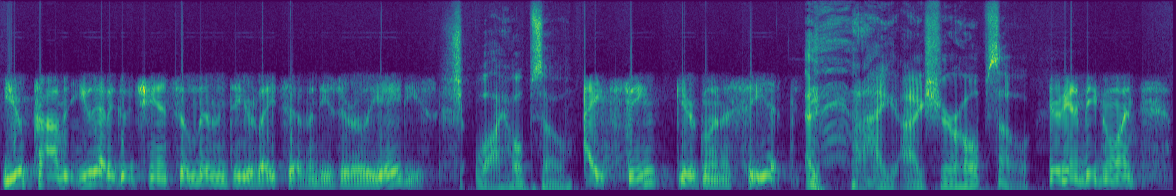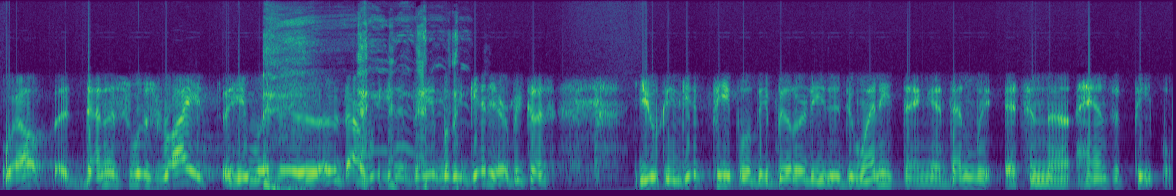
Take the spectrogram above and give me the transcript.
you're probably you got a good chance to live into your late 70s, early 80s. Well, I hope so. I think you're going to see it. I, I sure hope so. you're going to be going, well, Dennis was right. He was. Uh, are we going to be able to get here? Because you can give people the ability to do anything, and then we, it's in the hands of people.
